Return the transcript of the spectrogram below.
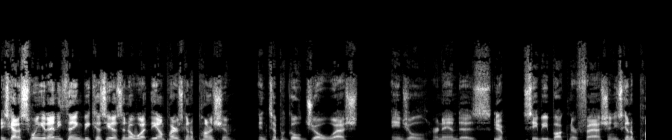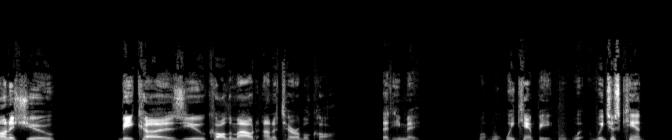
He's got to swing at anything because he doesn't know what the umpire's going to punish him in typical Joe West, Angel Hernandez, yep. CB Bucknor fashion. He's going to punish you because you called him out on a terrible call that he made. We can't be, we just can't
